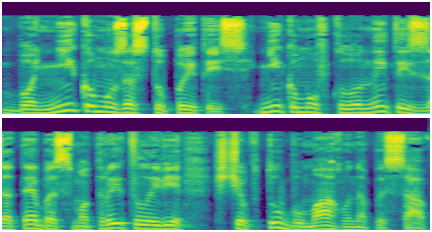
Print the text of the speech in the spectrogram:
бо нікому заступитись, нікому вклонитись за тебе смотрителеві, щоб ту бумагу написав.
